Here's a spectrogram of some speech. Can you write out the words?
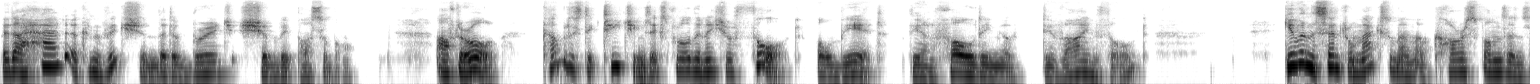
But I had a conviction that a bridge should be possible. After all, Kabbalistic teachings explore the nature of thought, albeit the unfolding of divine thought. Given the central maximum of correspondence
